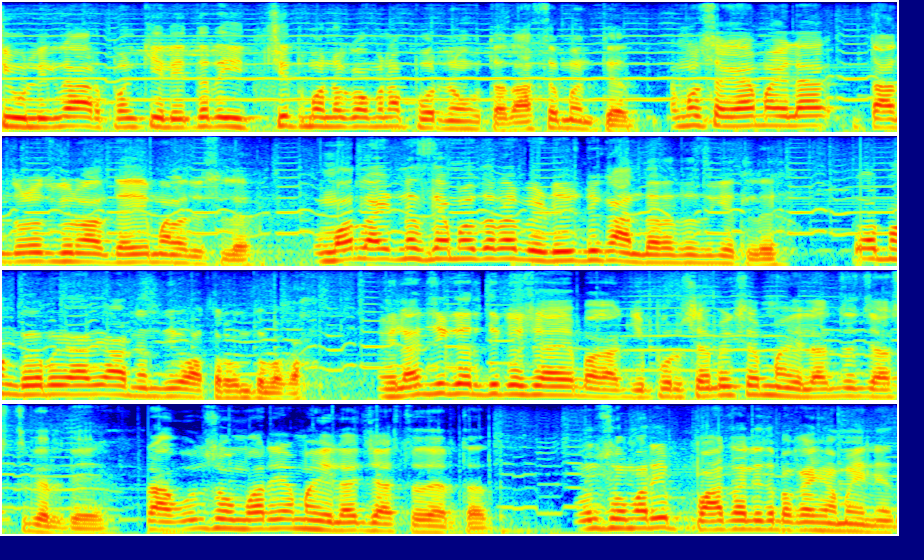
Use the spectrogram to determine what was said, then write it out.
शिवलिंगला अर्पण केले तर इच्छित मनोकामना पूर्ण होतात असं म्हणतात. त्यामुळे सगळ्या महिला तांदूळच घेऊन आल्या हे मला दिसलं. समोर लाइट नसल्यामुळे जरा व्हिडिओ अंधारातच घेतलं. तर मंगळवारी आणि आनंदी वातावरण होतं बघा. महिलांची गर्दी कशी आहे बघा की पुरुषांपेक्षा महिलांचं जास्त गर्दी आहे. श्रावण सोमवार या महिला जास्त धरतात. श्रावण सोमवारी पाच आले तर बघा ह्या महिन्यात.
